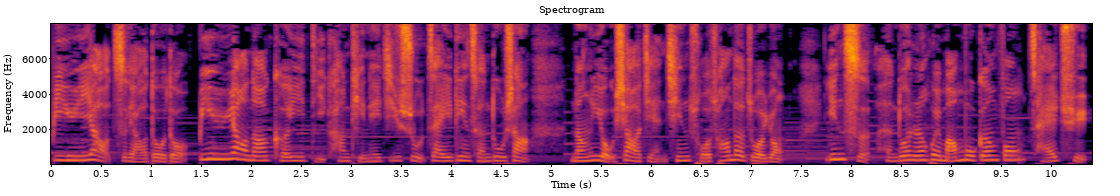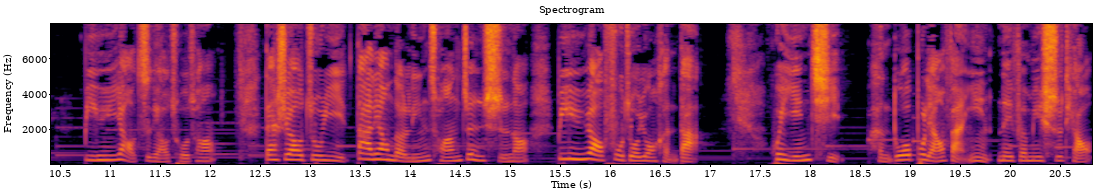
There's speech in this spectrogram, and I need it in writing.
避孕药治疗痘痘。避孕药呢，可以抵抗体内激素，在一定程度上能有效减轻痤疮的作用。因此，很多人会盲目跟风采取避孕药治疗痤疮。但是要注意，大量的临床证实呢，避孕药副作用很大，会引起很多不良反应，内分泌失调。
